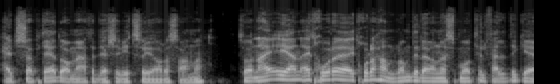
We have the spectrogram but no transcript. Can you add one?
heads up, det, da, med at det er ikke vits å gjøre det samme. Så nei, igjen, jeg tror, det, jeg tror det, handler om de der små tilfeldige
